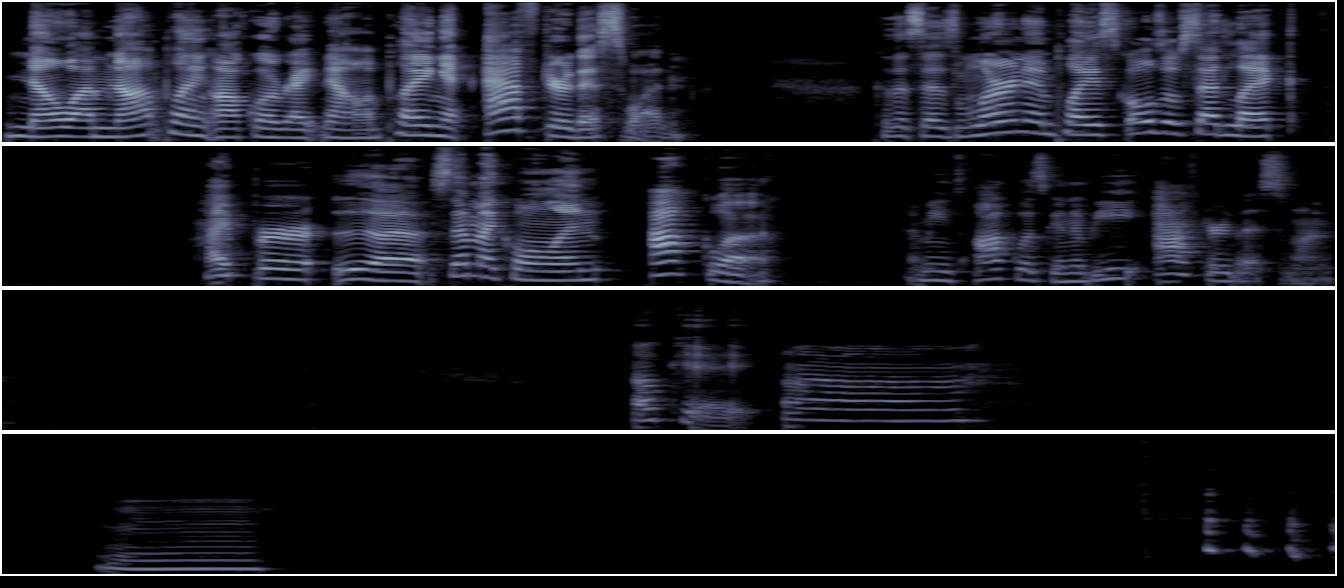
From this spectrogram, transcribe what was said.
No, I'm not playing Aqua right now. I'm playing it after this one because it says learn and play Skulls of Sedlec, hyper, uh, semicolon, aqua. That means aqua is going to be after this one. Okay, um, hmm.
